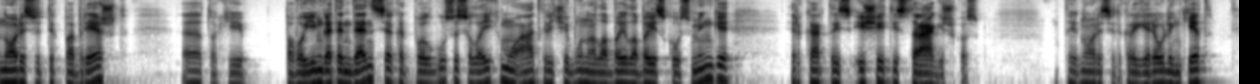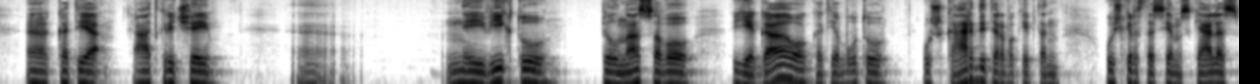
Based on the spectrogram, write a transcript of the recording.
Norisi tik pabrėžti e, tokį pavojingą tendenciją, kad po ilgų susilaikymų atkryčiai būna labai labai skausmingi ir kartais išeitys tragiškos. Tai norisi tikrai geriau linkėti, e, kad tie atkryčiai e, neįvyktų pilna savo jėga, o kad jie būtų užkardyti arba kaip ten užkirstas jiems kelias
